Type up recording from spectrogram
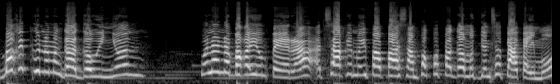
Bakit ko naman gagawin yon? Wala na ba kayong pera at sa akin mo ipapasa ang pagpapagamot dyan sa tatay mo?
